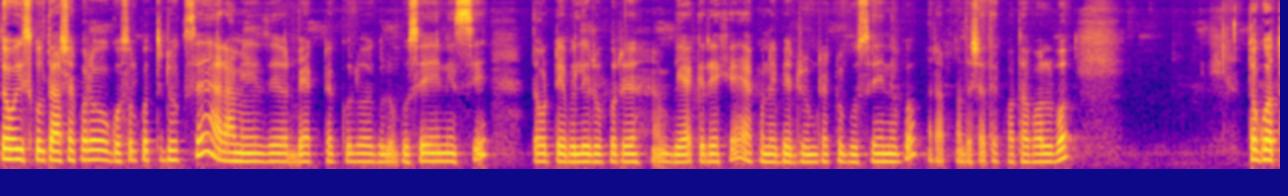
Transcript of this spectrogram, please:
তো ওই স্কুল থেকে আসার পরেও গোসল করতে ঢুকছে, আর আমি যে ওর ব্যাগ ট্যাগগুলো এগুলো গুছিয়ে নিচ্ছি। তো টেবিলের উপরে ব্যাগ রেখে এখন এই বেডরুমটা একটু গুছিয়ে নেব আর আপনাদের সাথে কথা বলব। তো গত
